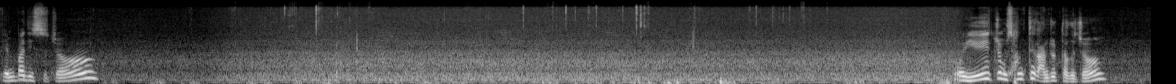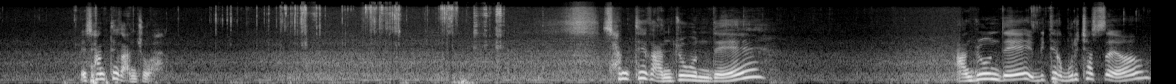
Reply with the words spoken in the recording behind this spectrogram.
벤바디스죠? 어, 얘 좀 상태가 안 좋다 그죠? 얘 상태가 안 좋아. 상태가 안 좋은데 안 좋은데 밑에가 물이 찼어요. 얘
